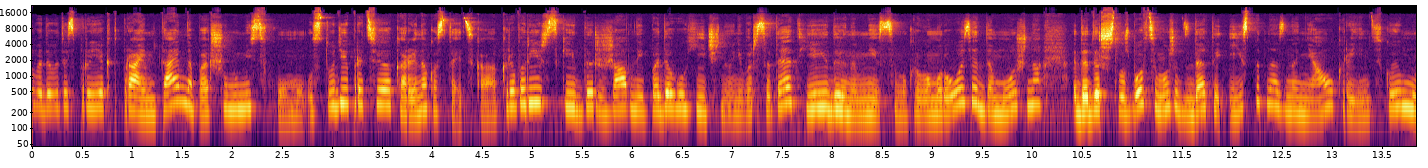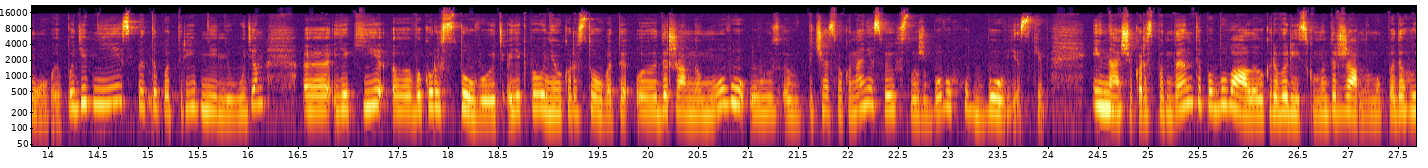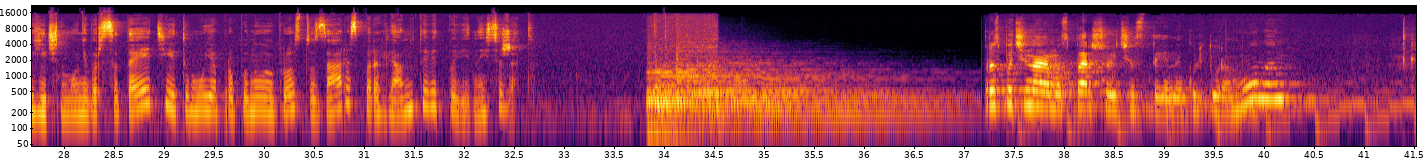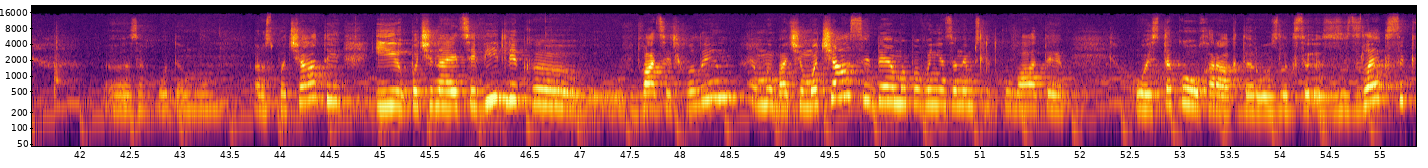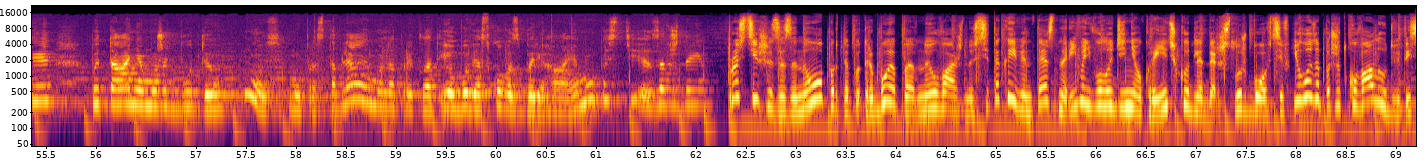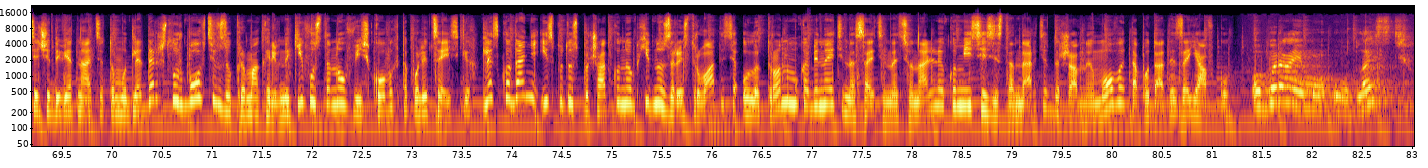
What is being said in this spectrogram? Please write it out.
Вітання. Ви дивитесь проєкт Прайм Тайм на першому міському. У студії працює Карина Костецька. Криворіжський державний педагогічний університет є єдиним місцем у Кривому Розі, де можна, де держслужбовці можуть здати іспит на знання української мови. Подібні іспити потрібні людям, е, які е, використовують, які повинні використовувати е, державну мову у під час виконання своїх службових обов'язків. І наші кореспонденти побували у Криворізькому державному педагогічному університеті, тому я пропоную просто зараз переглянути відповідний сюжет. Розпочинаємо з першої частини культура мови. Е, Заходимо розпочати. І починається відлік е, в 20 хвилин. Ми бачимо час, іде, ми повинні за ним слідкувати. Ось такого характеру з лекси- з лексики питання можуть бути. Ну, ось ми проставляємо, наприклад, і обов'язково зберігаємо пості- завжди. Простіший за ЗНО, проте потребує певної уважності. Такий він тест на рівень володіння українською для держслужбовців. Його започаткували у 2019-му для держслужбовців, зокрема керівників установ військових та поліцейських. Для складання іспиту спочатку необхідно зареєструватися у електронному кабінеті на сайті Національної комісії зі стандартів державної мови та подати заявку. Обираємо область,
